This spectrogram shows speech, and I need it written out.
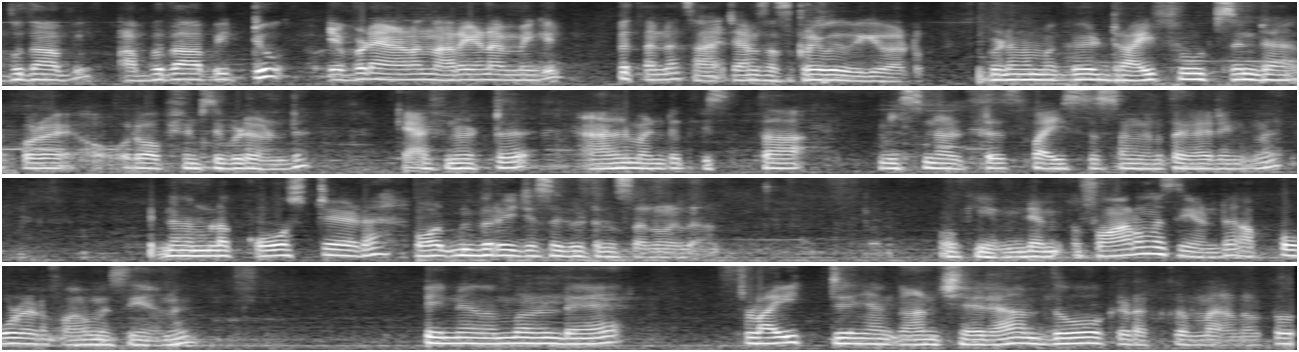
അബുദാബി. അബുദാബി ടു എവിടെയാണെന്ന് അറിയണമെങ്കിൽ ഇപ്പം തന്നെ ചാനൽ സബ്സ്ക്രൈബ് ചെയ്ത് വയ്ക്കുക കേട്ടോ. ഇവിടെ നമുക്ക് ഡ്രൈ ഫ്രൂട്ട്സിന്റെ കുറേ ഓരോ ഓപ്ഷൻസ് ഇവിടെ ഉണ്ട്. Cashew nut almond pista mix nut spices അങ്ങനത്തെ കാര്യങ്ങൾ പിന്നെ നമ്മുടെ കോസ്റ്റയുടെ ഹോട്ട് ബിവറേജസ് കിട്ടുന്ന സ്ഥലം ഇതാണ്. ഓക്കെ ഫാർമസി ഉണ്ട്. അപ്പോളയുടെ ഫാർമസിയാണ് പിന്നെ നമ്മളുടെ ഫ്ലൈറ്റ് ഞാൻ കാണിച്ചു തരാം. ദോ കിടക്കുന്നതാണ് കേട്ടോ.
